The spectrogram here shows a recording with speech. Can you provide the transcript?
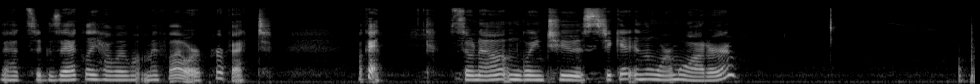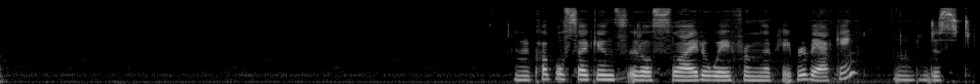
that's exactly how I want my flower. Perfect. Okay, so now I'm going to stick it in the warm water. In a couple seconds, it'll slide away from the paper backing. You can just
